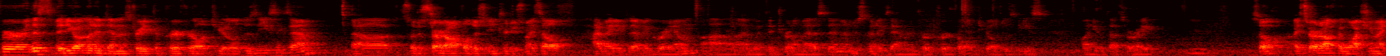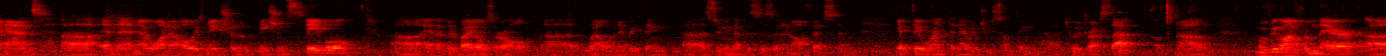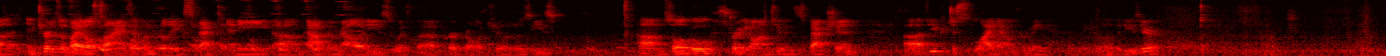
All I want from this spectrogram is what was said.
For this video, I'm going to demonstrate the peripheral arterial disease exam. Uh, so to start off, I'll just introduce myself. Hi, my name is Evan Graham. Uh, I'm with internal medicine. I'm just going to examine for peripheral arterial disease on you, if that's all right. So I start off by washing my hands, uh, and then I want to always make sure that the patient's stable uh, and that their vitals are all uh, well and everything, uh, assuming that this is in an office. And if they weren't, then I would do something to address that. Um, moving on from there, uh, in terms of vital signs, I wouldn't really expect any um, abnormalities with uh, peripheral arterial disease. Um, so I'll go straight on to inspection. Uh, if you could just lie down for me, make it a little bit easier.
